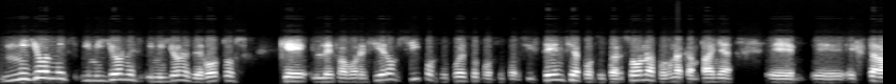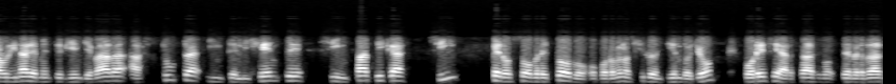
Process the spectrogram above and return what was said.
millones y millones y millones de votos que le favorecieron, sí, por supuesto, por su persistencia, por su persona, por una campaña eh, eh, extraordinariamente bien llevada, astuta, inteligente, simpática, sí, pero sobre todo, o por lo menos así lo entiendo yo, por ese hartazgo de verdad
